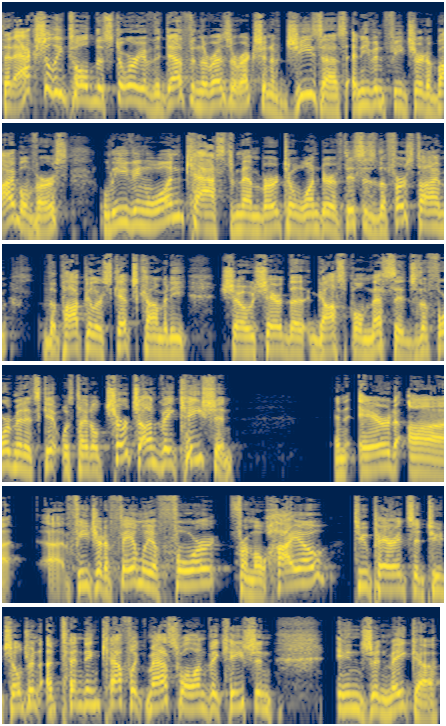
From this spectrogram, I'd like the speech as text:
that actually told the story of the death and the resurrection of Jesus and even featured a Bible verse, leaving one cast member to wonder if this is the first time the popular sketch comedy show shared the gospel message. The four minute skit was titled Church on Vacation and aired, uh, uh, featured a family of four from Ohio, two parents and two children attending Catholic Mass while on vacation in Jamaica.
